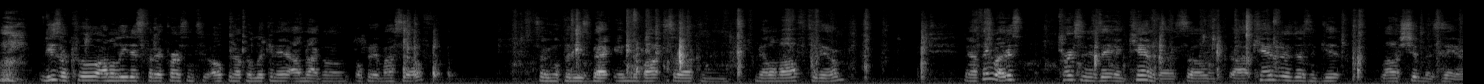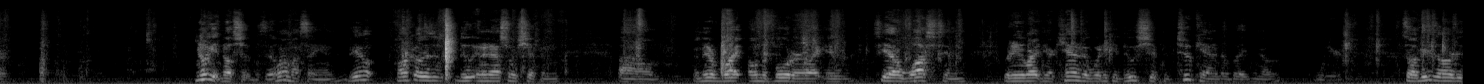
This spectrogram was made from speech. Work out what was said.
These are cool. I'm gonna leave this for that person to open up and look at. I'm not gonna open it myself. So I'm gonna put these back in the box so I can mail them off to them. Now think about this person is there in Canada, so uh, Canada doesn't get a lot of shipments there. You don't get no shipments there. What am I saying? They don't, Funko doesn't do international shipping. Um, and they're right on the border, like in Seattle, Washington, where they're right near Canada, where they can do shipping to Canada, but you know. So these are the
